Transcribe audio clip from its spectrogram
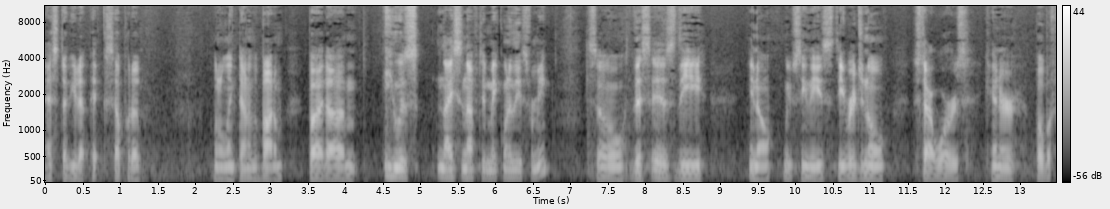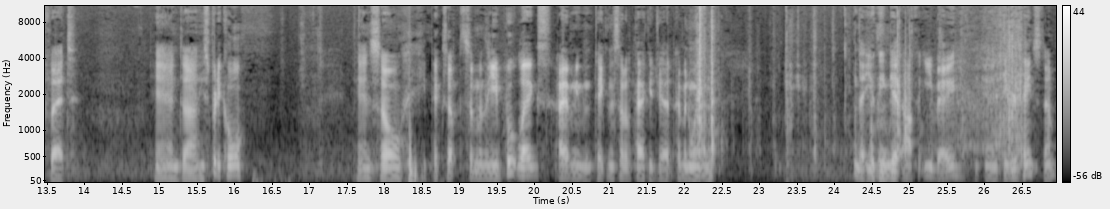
sw.pics. I'll put a little link down in the bottom. But um, he was nice enough to make one of these for me. So this is the, you know, we've seen these, the original Star Wars Kenner Boba Fett. And uh, he's pretty cool. And so he picks up some of the bootlegs. I haven't even taken this out of the package yet. I've been waiting that you can get off of eBay, and he repaints them.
